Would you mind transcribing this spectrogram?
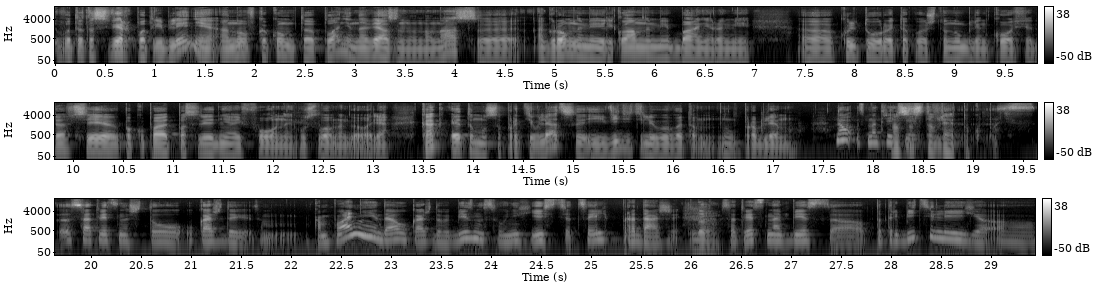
вот это сверхпотребление, оно в каком-то плане навязано на нас э, огромными рекламными баннерами, э, культурой такой, что, ну, блин, кофе, да, все покупают последние айфоны, условно говоря. Как этому сопротивляться и видите ли вы в этом, ну, проблему? Ну, смотрите. Нас заставляют покупать. соответственно, что у каждой там, компании, да, у каждого бизнеса у них есть цель продажи. Да. Соответственно, без э, потребителей э,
